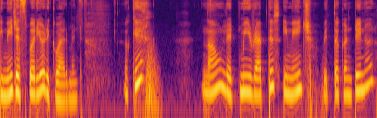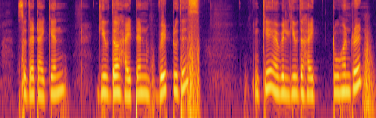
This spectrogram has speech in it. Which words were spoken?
image as per your requirement. Okay now let me wrap this image with the container so that I can give the height and width to this. Okay I will give the height 200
